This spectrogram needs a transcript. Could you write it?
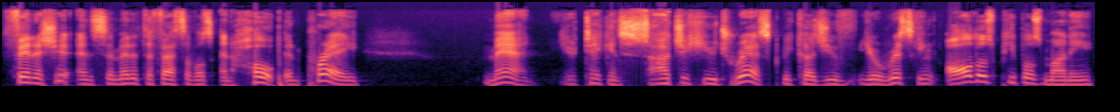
finish it, and submit it to festivals and hope and pray, man, you're taking such a huge risk because you've you're risking all those people's money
